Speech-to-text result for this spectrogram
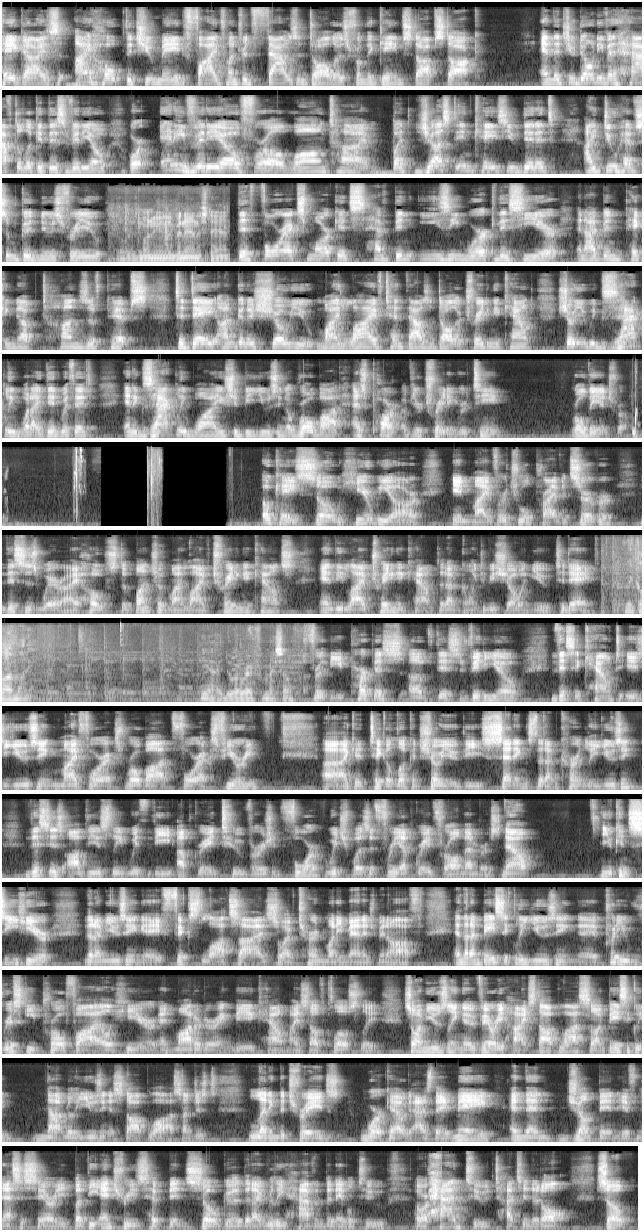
Hey guys, I hope that you made $500,000 from the GameStop stock and that you don't even have to look at this video or any video for a long time. But just in case you didn't, I do have some good news for you. Always money in the banana stand. The Forex markets have been easy work this year, and I've been picking up tons of pips. Today, I'm going to show you my live $10,000 trading account, show you exactly what I did with it, and exactly why you should be using a robot as part of your trading routine. Roll the intro. Okay, so here we are in my virtual private server. This is where I host a bunch of my live trading accounts and the live trading account that I'm going to be showing you today. Make a lot of money. Yeah, I do alright for myself. For the purpose of this video, this account is using my Forex robot, Forex Fury. Uh, I could take a look and show you the settings that I'm currently using. This is obviously with the upgrade to version 4, which was a free upgrade for all members. Now, you can see here that I'm using a fixed lot size, so I've turned money management off, and that I'm basically using a pretty risky profile here and monitoring the account myself closely. So I'm using a very high stop loss, so I'm basically not really using a stop loss. I'm just letting the trades work out as they may and then jump in if necessary. But the entries have been so good that I really haven't been able to or had to touch it at all. So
